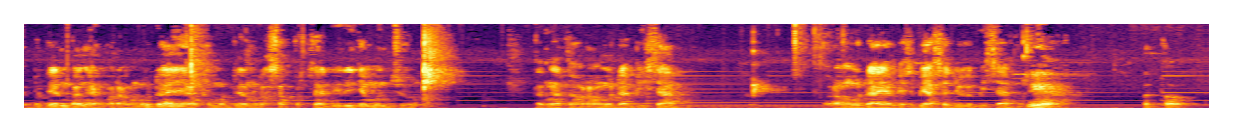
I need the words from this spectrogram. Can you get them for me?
kemudian banyak orang muda yang kemudian merasa percaya dirinya muncul. Ternyata orang muda bisa, orang muda yang biasa-biasa juga bisa. Iya, betul.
